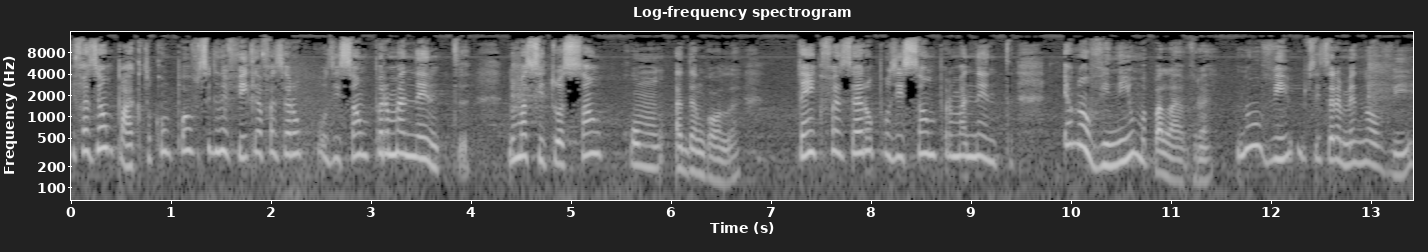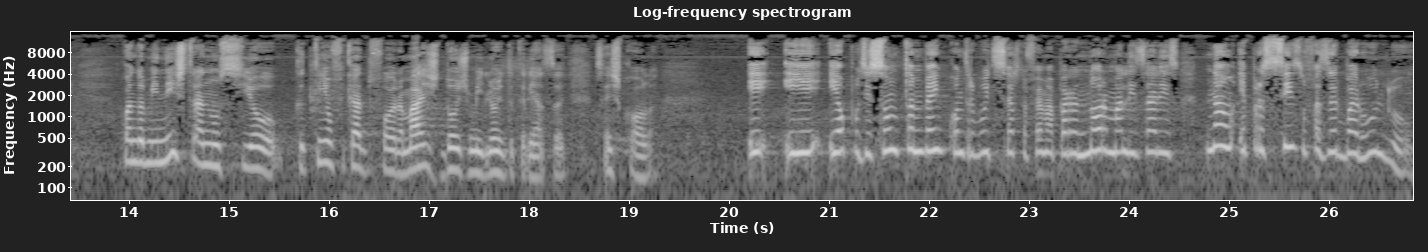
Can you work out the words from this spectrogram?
E fazer um pacto com o povo significa fazer oposição permanente. Numa situação como a de Angola, tem que fazer oposição permanente. Eu não ouvi nenhuma palavra, não ouvi, sinceramente não ouvi, quando a ministra anunciou que tinham ficado fora mais de 2 milhões de crianças sem escola e, e, e, a oposição também contribui, de certa forma, para normalizar isso. Não, é preciso fazer barulho,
